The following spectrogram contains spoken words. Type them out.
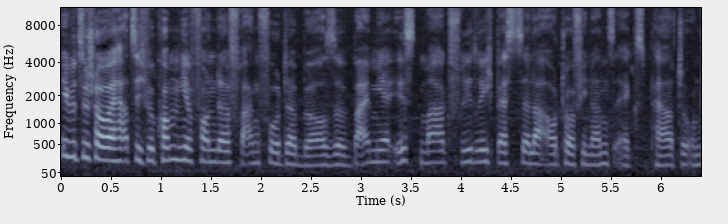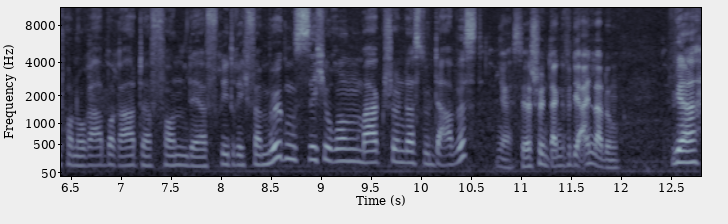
Liebe Zuschauer, herzlich willkommen hier von der Frankfurter Börse. Bei mir ist Marc Friedrich, Bestsellerautor, Finanzexperte und Honorarberater von der Friedrich Vermögenssicherung. Marc, schön, dass du da bist. Ja, sehr schön. Danke für die Einladung. Wir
